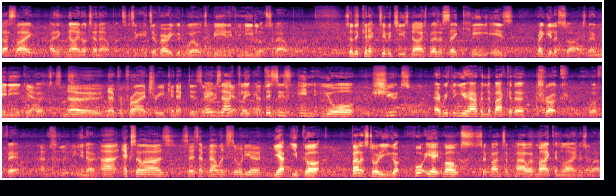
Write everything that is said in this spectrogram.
that's like I think nine or ten outputs. It's a, it's a very good world to be in if you need lots of output. So the connectivity is nice, but as I say, key is regular size, no mini Yeah. converters. No, no proprietary connectors. Or Exactly. Yeah, if this is in your shoot, everything you have in the back of the truck will fit. absolutely. You know. Uh, XLRs, so it's that balanced audio. Yep, you've got balanced audio, you've got 48 volts, so phantom power, mic and line as well.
